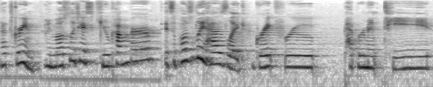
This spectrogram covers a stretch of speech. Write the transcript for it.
That's green. I mostly taste cucumber. It supposedly has like grapefruit, peppermint tea.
